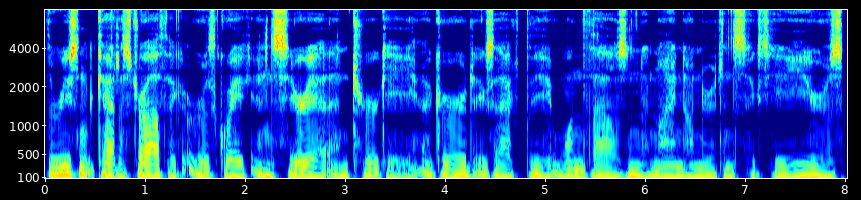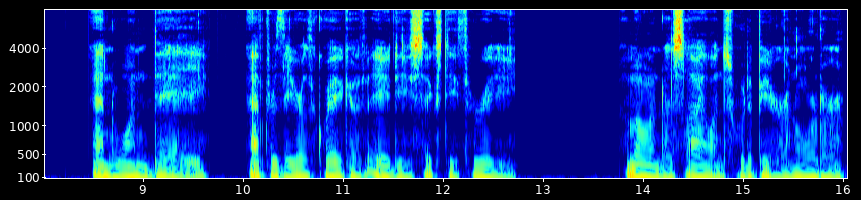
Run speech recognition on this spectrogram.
The recent catastrophic earthquake in Syria and Turkey occurred exactly 1,960 years and one day after the earthquake of AD 63. A moment of silence would appear in order.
